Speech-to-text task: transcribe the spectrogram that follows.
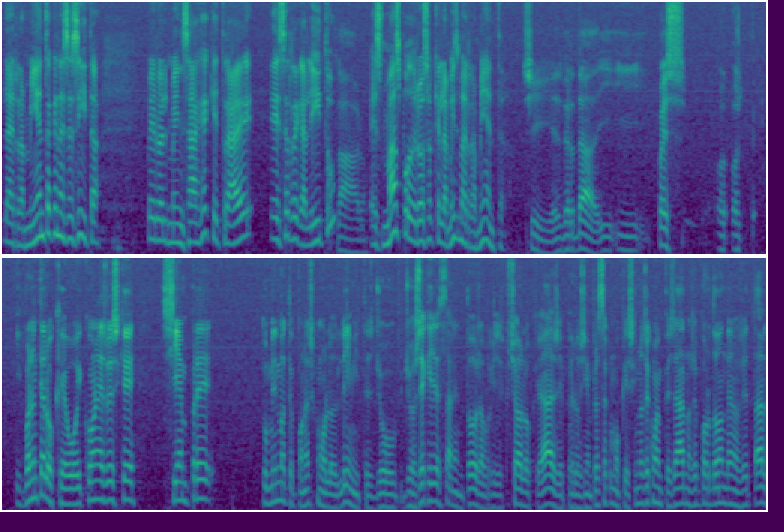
la herramienta que necesita, pero el mensaje que trae ese regalito Claro. es más poderoso que la misma herramienta. Sí, es verdad. Y, y, pues, o- o- igualmente a lo que voy con eso es que siempre tú mismo te pones como los límites. Yo, yo sé que ella es talentosa porque yo he escuchado lo que hace, pero siempre está como que es que no sé cómo empezar, no sé por dónde, no sé tal,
